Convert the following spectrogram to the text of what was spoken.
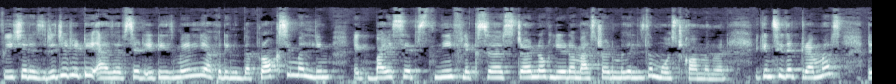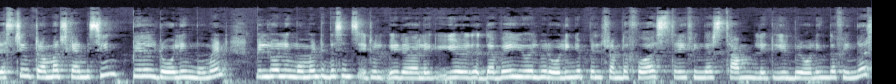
Feature is rigidity. As i've said it is mainly occurring in the proximal limb like biceps knee flexors sternocleidomastoid muscle is the most common one. You can see the tremors. Resting tremors can be seen. Pill rolling movement. Pill rolling movement in the sense it will be uh, like you, the way you will be rolling your pill from the first three fingers thumb like you'll be rolling the fingers.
